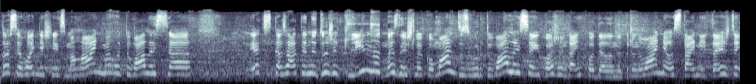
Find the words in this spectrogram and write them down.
До сьогоднішніх змагань ми готувалися. Як сказати, не дуже тлінно. Ми знайшли команду, згуртувалися і кожен день ходили на тренування останній тиждень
